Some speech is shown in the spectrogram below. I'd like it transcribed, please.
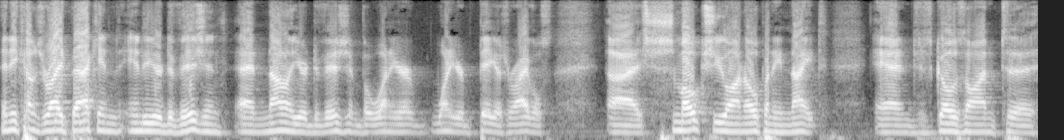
then he comes right back in into your division, and not only your division, but one of your one of your biggest rivals. Uh, smokes you on opening night, and just goes on to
